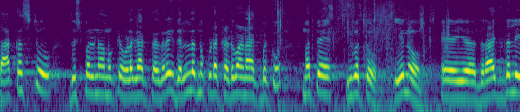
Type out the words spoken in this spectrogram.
ಸಾಕಷ್ಟು ದುಷ್ಪರಿಣಾಮಕ್ಕೆ ಒಳಗಾಗ್ತಾ ಇದ್ದಾರೆ ಇದೆಲ್ಲದನ್ನು ಕೂಡ ಕಡಿವಾಣ ಹಾಕಬೇಕು. ಮತ್ತು ಇವತ್ತು ಏನು ರಾಜ್ಯದಲ್ಲಿ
